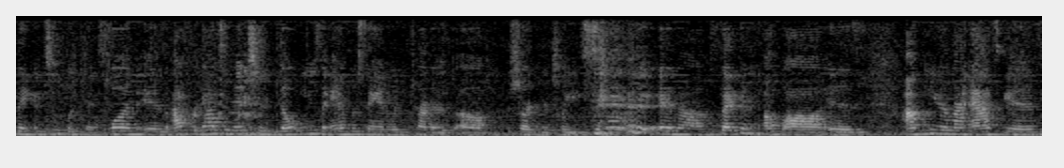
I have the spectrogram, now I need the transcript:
thing, and two quick things. One is, I forgot to mention, don't use the ampersand when you're trying to um, shorten your tweets. and um, second of all is, I'm here, my ask is,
